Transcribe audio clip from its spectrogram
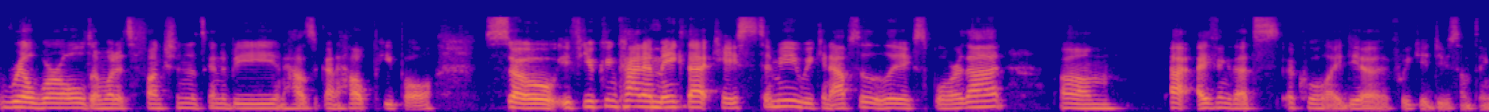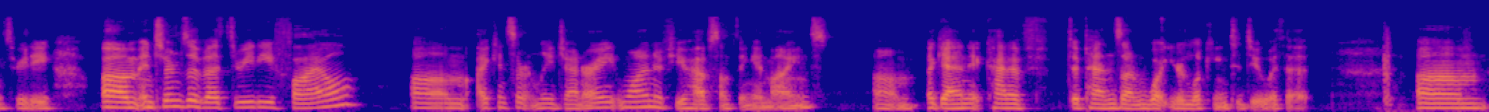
real world and what its function is going to be and how's it going to help people. So if you can kind of make that case to me, we can absolutely explore that. Um, I, I, think that's a cool idea if we could do something 3D. Um, in terms of a 3D file, um, I can certainly generate one if you have something in mind. Um, again, it kind of depends on what you're looking to do with it. Um,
